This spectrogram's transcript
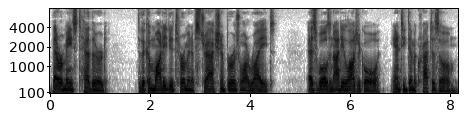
that remains tethered to the commodity determined abstraction of bourgeois right, as well as an ideological anti democratism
